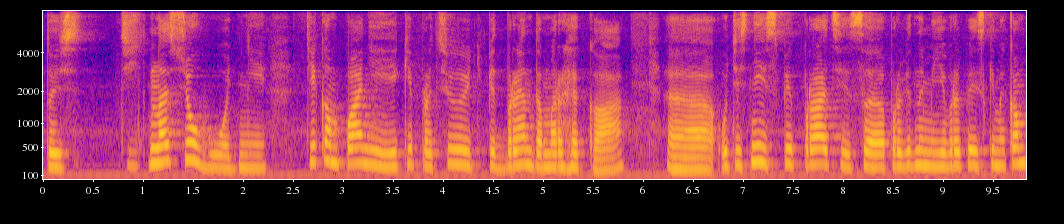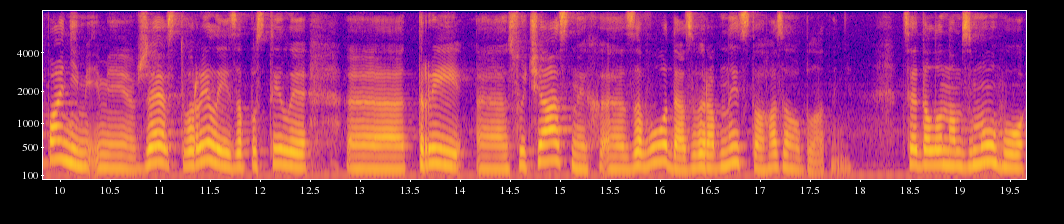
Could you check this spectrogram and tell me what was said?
Тобто на сьогодні ті компанії, які працюють під брендом РГК, е, у тісній співпраці з провідними європейськими компаніями вже створили і запустили е, три е, сучасних завода з виробництва газообладнання. Це дало нам змогу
